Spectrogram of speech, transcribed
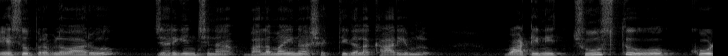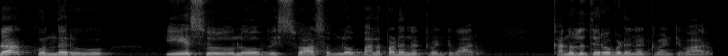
యేసు ప్రభులవారు జరిగించిన బలమైన శక్తిగల కార్యములు వాటిని చూస్తూ కూడా కొందరు యేసులో విశ్వాసంలో బలపడనటువంటి వారు కనులు తెరవబడినటువంటి వారు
